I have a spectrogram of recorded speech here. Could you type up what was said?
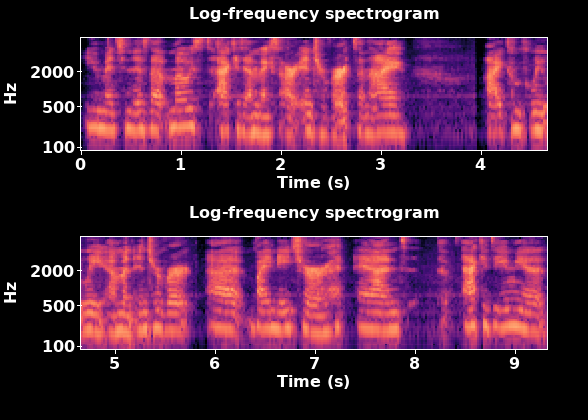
you mentioned is that most academics are introverts, and I I completely am an introvert uh, by nature, and academia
